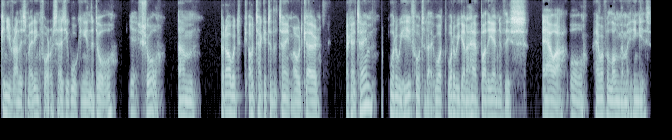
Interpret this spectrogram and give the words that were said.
can you run this meeting for us?" As you're walking in the door, yeah, sure. Um, but I would I would take it to the team. I would go, "Okay, team, what are we here for today? What what are we going to have by the end of this hour or however long the meeting is?"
